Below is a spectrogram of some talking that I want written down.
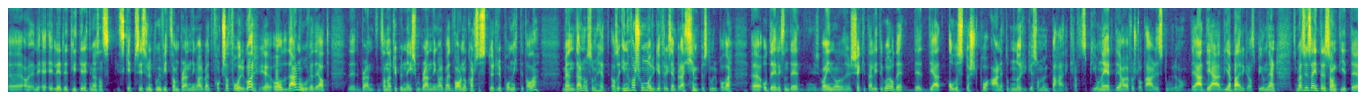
eh, litt i retning av sånn skepsis rundt hvorvidt sånn brandingarbeid fortsatt foregår. Og det er noe ved det at brand, sånn her type nation branding-arbeid var nok kanskje større på 90-tallet. Men det er noe som heter, altså Innovasjon Norge for eksempel, er kjempestore på det. Uh, og det, liksom, det var inne og sjekket deg litt i går, og det, det, de er aller størst på, er nettopp Norge som en bærekraftspioner. Det har jeg forstått er det store nå. Det er, er, vi er bærekraftspioneren. Som jeg syns er interessant, gitt det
